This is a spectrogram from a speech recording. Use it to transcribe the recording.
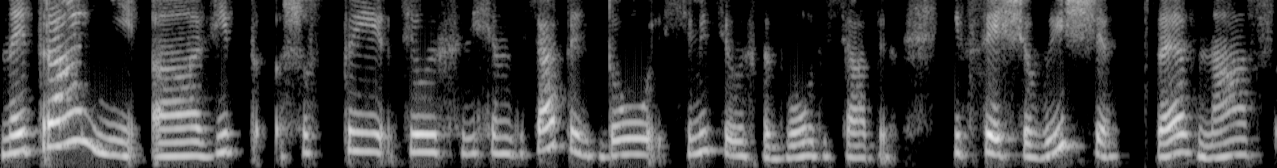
нейтральні від 6,8 до 7,2. І все, що вище, це в нас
